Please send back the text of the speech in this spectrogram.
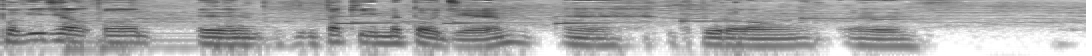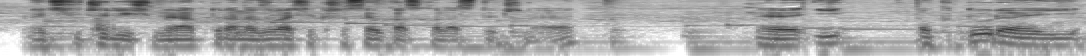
powiedział o y, takiej metodzie, y, którą y, ćwiczyliśmy, a która nazywa się krzesełka scholastyczne i o której,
